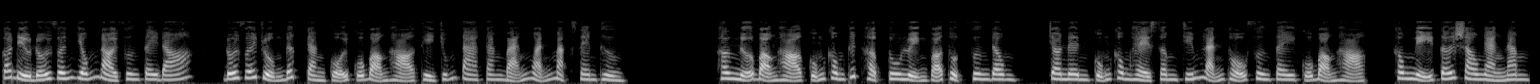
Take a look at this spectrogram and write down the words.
Có điều đối với giống nòi phương Tây đó, đối với ruộng đất cằn cỗi của bọn họ thì chúng ta căn bản ngoảnh mặt xem thường, hơn nữa bọn họ cũng không thích hợp tu luyện võ thuật phương Đông, cho nên cũng không hề xâm chiếm lãnh thổ phương Tây của bọn họ, không nghĩ tới sau ngàn năm,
